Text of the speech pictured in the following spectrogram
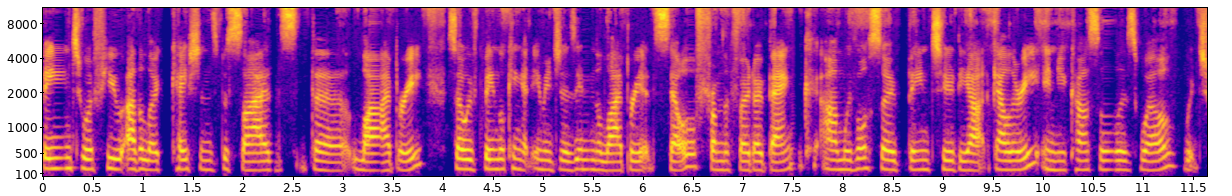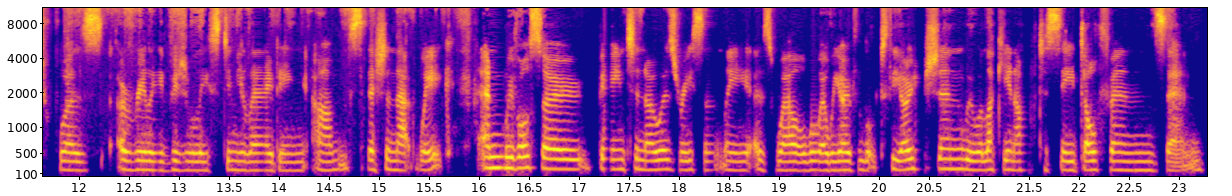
been to a few other locations besides the library so we've been looking at images in the library itself from the photo bank um, we've also been to the art gallery in newcastle as well which was a really visually stimulating um, session that week and we've also been to noah's recently as well where we overlooked the ocean we were lucky enough to see dolphins and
